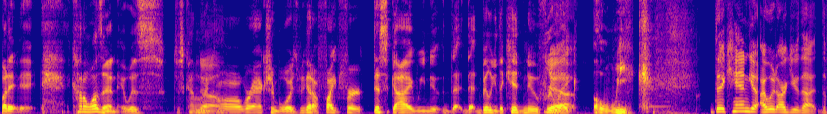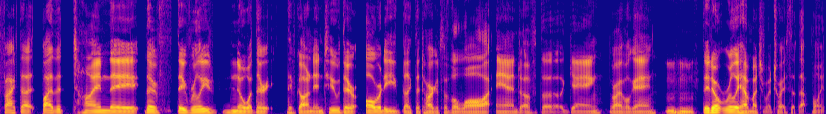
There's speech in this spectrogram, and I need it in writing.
but it it, it kind of wasn't. It was just kind of like, oh, we're action boys. We got to fight for this guy we knew that that Billy the Kid knew for Yeah. like a week. They can get. I would argue that the fact that by the time they they've they really know what they're they've gotten into, they're already like the targets of the law and of the gang, the rival gang. mm-hmm. They don't really have much of a choice at that point.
